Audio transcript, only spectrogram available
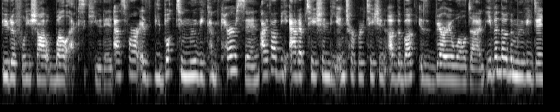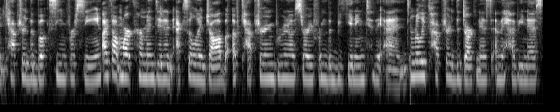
beautifully shot, well executed. As far as the book to movie comparison, I thought the adaptation, the interpretation of the book is very well done. Even though the movie didn't capture the book scene for scene, I thought Mark Herman did an excellent job of capturing Bruno's story from the beginning to the end. And really captured the darkness and the heaviness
